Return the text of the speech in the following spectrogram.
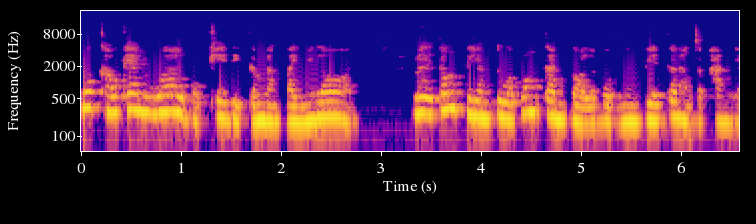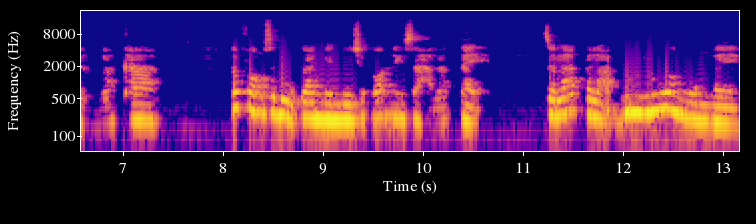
พวกเขาแค่รู้ว่าระบบเครดิตกำลังไปไม่รอด เลยต้องเตรียมตัวป้องกันก่อนระบบเงินเฟียสกำลังจะพังอย่างราบคาบถ้าฟองสบู่การเงินโดยเฉพาะในสหรัฐแตกจะลากตลาดหุ้นร่วงลงแรง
